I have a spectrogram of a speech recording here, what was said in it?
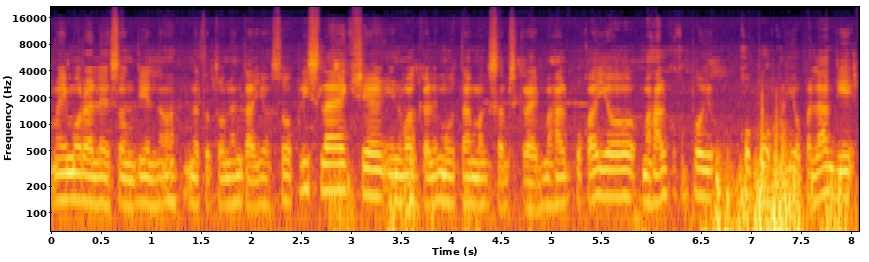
May moral lesson din, no? Natutunan tayo. So, please like, share, and huwag kalimutang mag-subscribe. Mahal po kayo. Mahal ko po, ko po kayo palagi.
